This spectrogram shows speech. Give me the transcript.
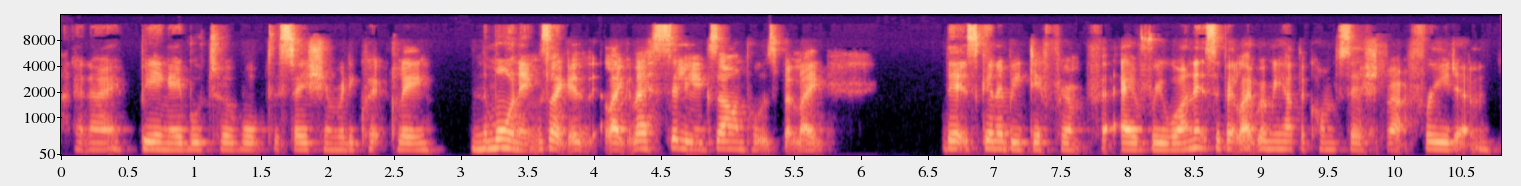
I don't know, being able to walk to the station really quickly in the mornings. Like like they're silly examples, but like it's going to be different for everyone. It's a bit like when we had the conversation about freedom.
